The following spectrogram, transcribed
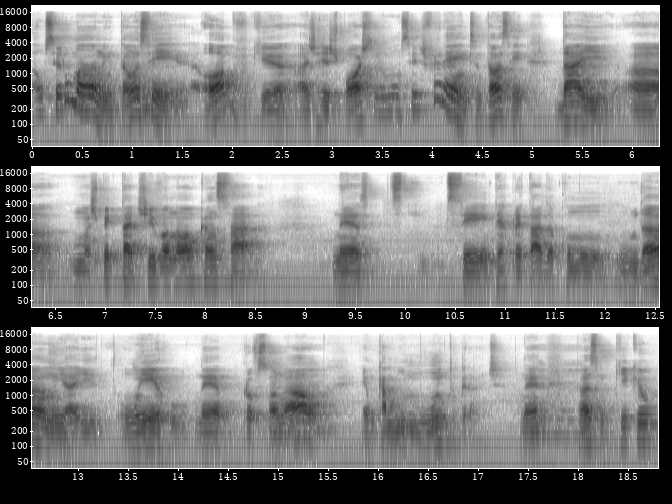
ao ser humano. Então, assim, é óbvio que as respostas vão ser diferentes. Então, assim, daí ah, uma expectativa não alcançada, né, ser interpretada como um dano e aí um erro, né, profissional é um caminho muito grande. Né? Então assim, o que que eu,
